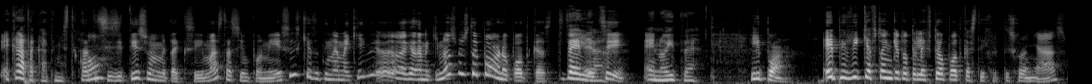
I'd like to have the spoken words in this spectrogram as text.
Ε, κράτα κάτι μυστικό. Θα τη συζητήσουμε μεταξύ μας, θα συμφωνήσεις και θα την ανακοι... ανακοινώσουμε στο επόμενο podcast. Τέλεια. Έτσι. Εννοείται. Λοιπόν, επειδή και αυτό είναι και το τελευταίο podcast τη- της χρονιάς,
